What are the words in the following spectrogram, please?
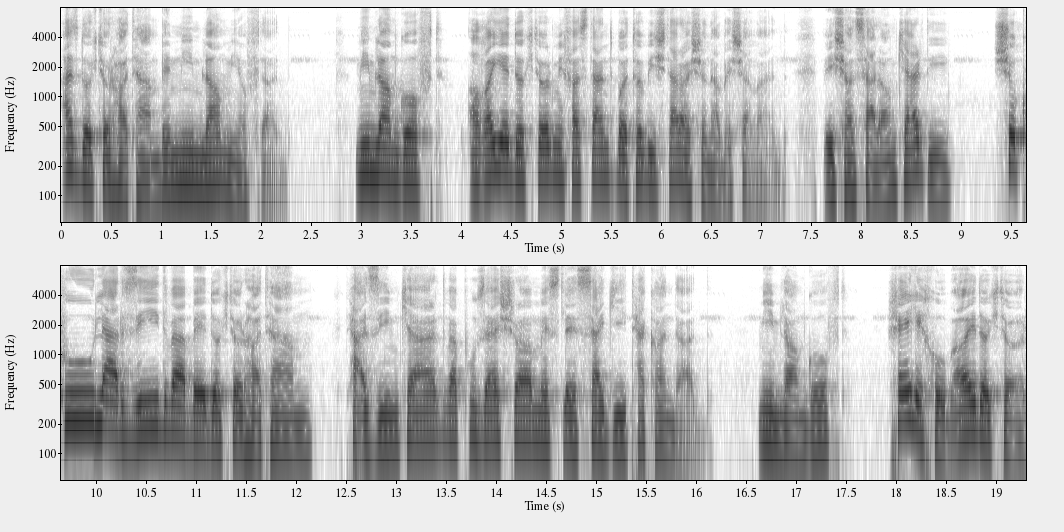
از دکتر حاتم به میملام میافتاد. میملام گفت آقای دکتر می‌خواستند با تو بیشتر آشنا بشوند. به ایشان سلام کردی؟ شکو لرزید و به دکتر حاتم تعظیم کرد و پوزش را مثل سگی تکان داد. میملام گفت خیلی خوب آقای دکتر.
